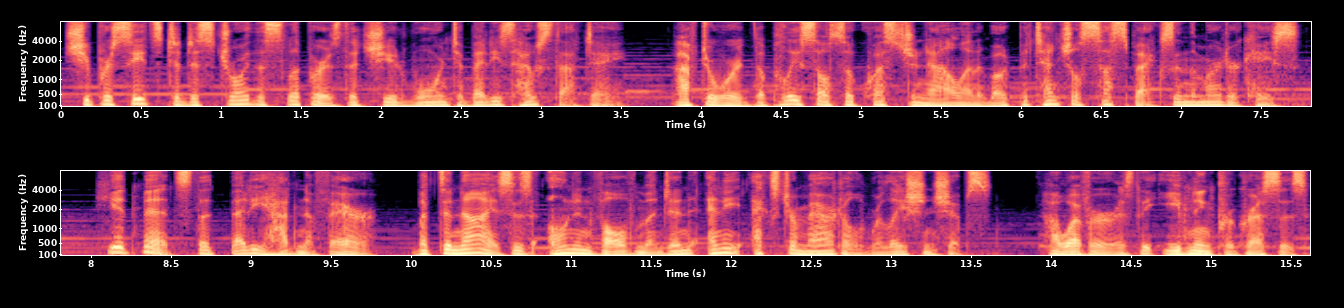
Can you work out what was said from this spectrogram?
she proceeds to destroy the slippers that she had worn to Betty's house that day. Afterward, the police also question Alan about potential suspects in the murder case. He admits that Betty had an affair, but denies his own involvement in any extramarital relationships. However, as the evening progresses,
